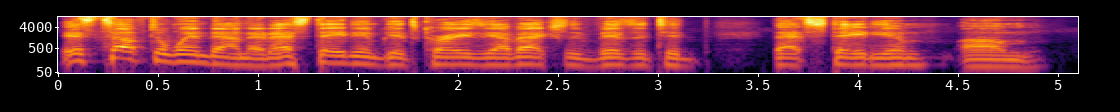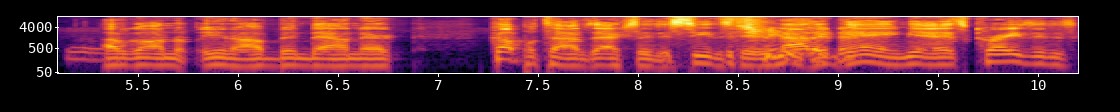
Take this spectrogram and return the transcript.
it's tough to win down there. That stadium gets crazy. I've actually visited that stadium. Um, I've gone, you know, I've been down there couple times actually to see the It's stadium. Not a game. Yeah, it's crazy. to-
